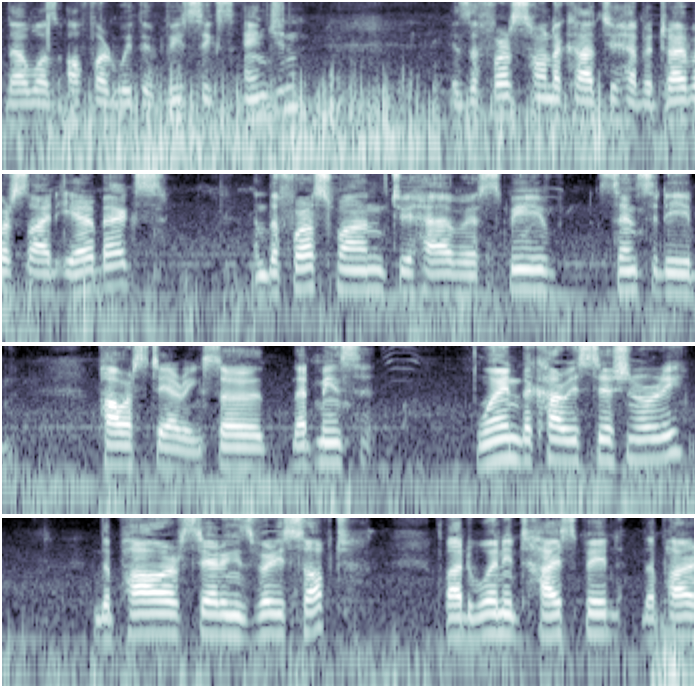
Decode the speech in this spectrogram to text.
that was offered with a V6 engine. It's the first Honda car to have a driver side airbags and the first one to have a speed sensitive power steering. So that means when the car is stationary the power steering is very soft but when it's high speed the power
